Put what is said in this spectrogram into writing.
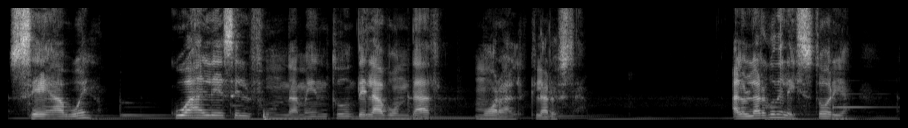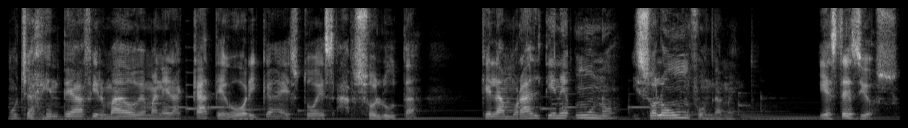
sea bueno. ¿Cuál es el fundamento de la bondad moral? Claro está. A lo largo de la historia, mucha gente ha afirmado de manera categórica, esto es absoluta, que la moral tiene uno y solo un fundamento, y este es Dios.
